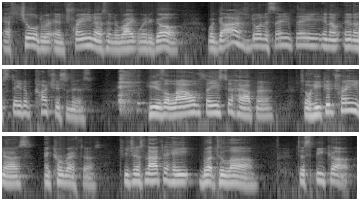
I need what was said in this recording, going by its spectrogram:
as children and train us in the right way to go. Well, God is doing the same thing in a, in a state of consciousness. He is allowing things to happen so He can train us and correct us. Teach us not to hate, but to love, to speak up,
